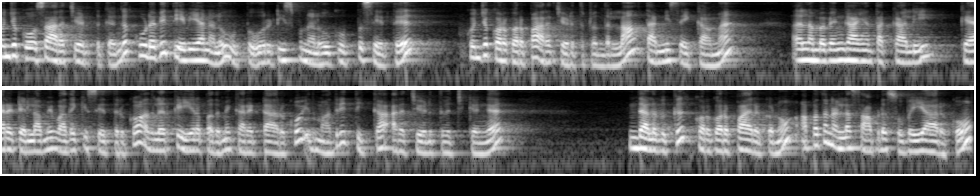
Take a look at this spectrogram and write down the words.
கொஞ்சம் கோஸாக அரைச்சி எடுத்துக்கோங்க. கூடவே தேவையான அளவு உப்பு ஒரு டீஸ்பூன் அளவுக்கு உப்பு சேர்த்து கொஞ்சம் குறை குறைப்பாக அரைச்சி எடுத்துகிட்டு வந்துடலாம். தண்ணி சேர்க்காமல் அதில் நம்ம வெங்காயம் தக்காளி கேரட் எல்லாமே வதக்கி சேர்த்துருக்கோம். அதில் இருக்க ஈரப்பதமே கரெக்டாக இருக்கும். இது மாதிரி திக்காக அரைச்சி எடுத்து வச்சுக்கோங்க. இந்த அளவுக்கு குறகுறப்பாக இருக்கணும். அப்போ தான் நல்லா சாப்பிட சுவையாக இருக்கும்.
